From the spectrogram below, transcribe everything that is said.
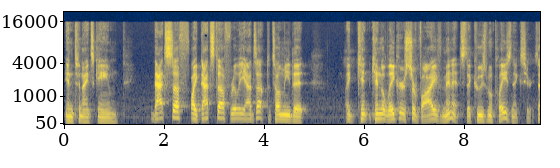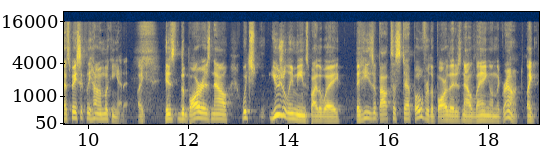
in tonight's game. That stuff, like that stuff, really adds up to tell me that like can can the Lakers survive minutes that Kuzma plays next series? That's basically how I'm looking at it. Like his the bar is now, which usually means, by the way, that he's about to step over the bar that is now laying on the ground. Like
